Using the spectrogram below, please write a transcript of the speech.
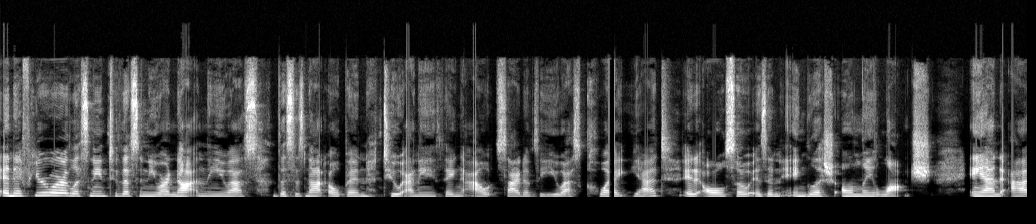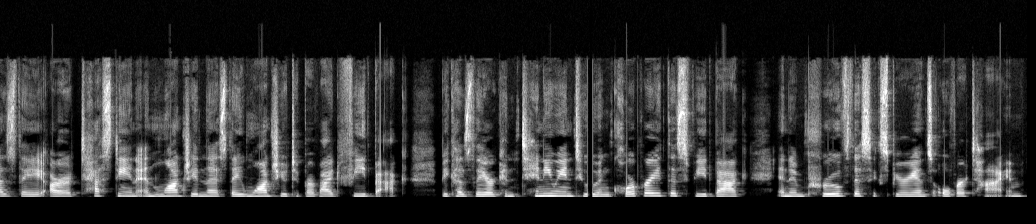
And if you are listening to this and you are not in the US, this is not open to anything outside of the US quite yet. It also is an English only launch. And as they are testing and launching this, they want you to provide feedback because they are continuing to incorporate this feedback and improve this experience over time.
